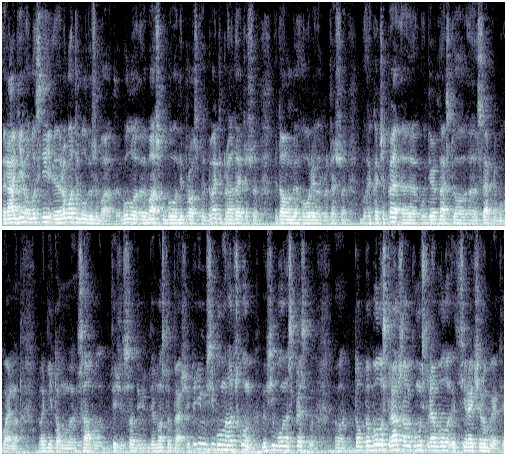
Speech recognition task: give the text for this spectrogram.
раді обласній е, роботи було дуже багато. Було е, важко, було непросто. Давайте пригадайте, що недавно ми говорили про те, що ГКЧП е, у 19 серпня, буквально два дні тому згадували 1991. І тоді ми всі були на гачку, ми всі були на списку. Тобто було страшно, але комусь треба було ці речі робити.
